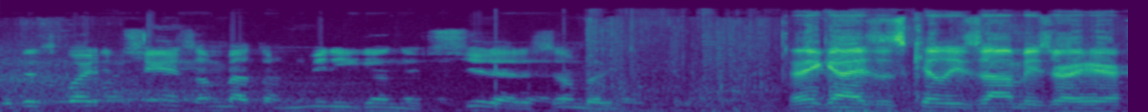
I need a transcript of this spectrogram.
with this fighting chance, I'm about to minigun the shit out of somebody. Hey guys, let's kill these zombies right here.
